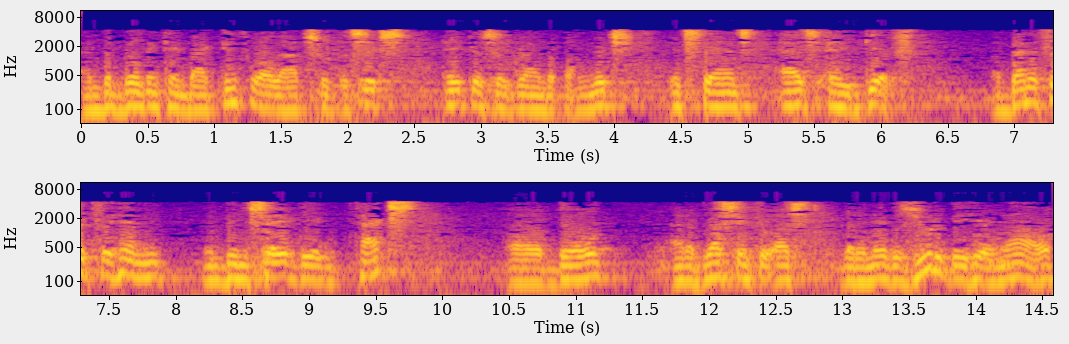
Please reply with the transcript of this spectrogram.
And the building came back into our laps with the six acres of ground upon which it stands as a gift, a benefit for him in being saved the tax uh, bill and a blessing to us that enables you to be here now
